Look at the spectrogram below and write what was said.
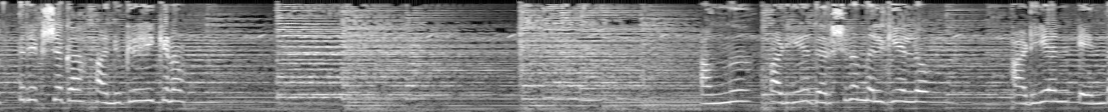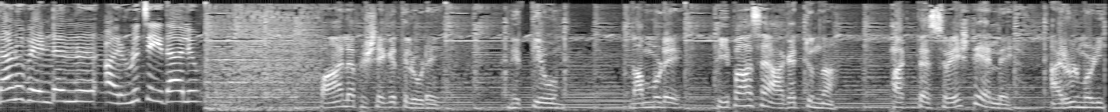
ഭക്തരക്ഷക അനുഗ്രഹിക്കണം. അങ്ങ് അടിയന് ദർശനം നൽകിയല്ലോ. അടിയൻ എന്താണ് വേണ്ടെന്ന് അരുളു ചെയ്താലും. പാലഭിഷേകത്തിലൂടെ നിത്യവും നമ്മുടെ പിപാസ അകറ്റുന്ന ഭക്തശ്രേഷ്ഠയല്ലേ അരുൾമൊഴി.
